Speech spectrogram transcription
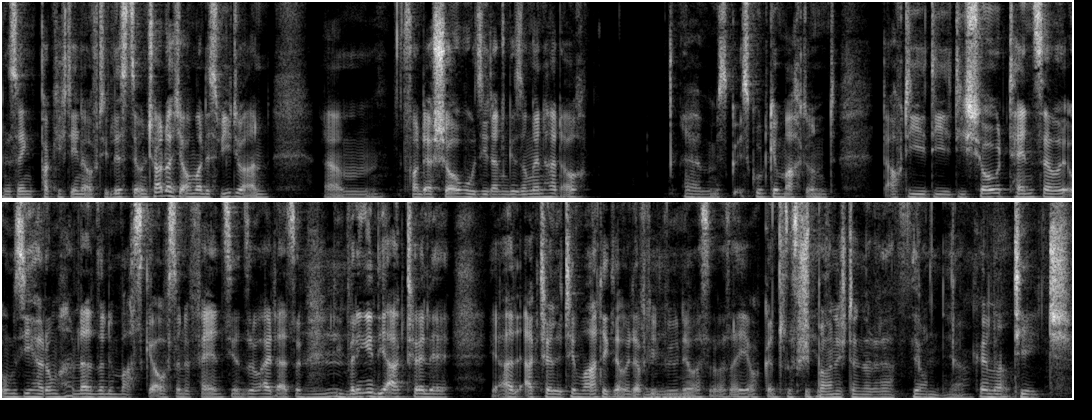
Deswegen packe ich den auf die Liste und schaut euch auch mal das Video an ähm, von der Show, wo sie dann gesungen hat auch. Ähm, ist, ist gut gemacht und auch die, die, die Show-Tänzer um sie herum haben dann so eine Maske auf, so eine Fancy und so weiter. Also die bringen die aktuelle, ja, aktuelle Thematik damit auf die Bühne, was, was eigentlich auch ganz lustig ist. Spanisch dann Relation, ja. Genau. TH.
